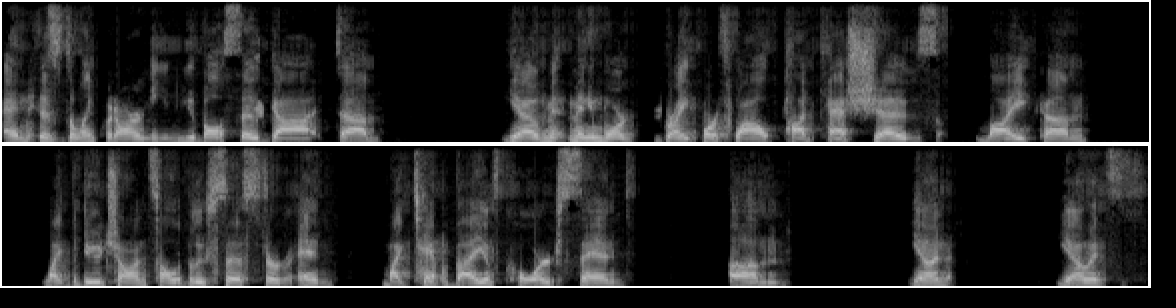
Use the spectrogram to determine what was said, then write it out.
and his Delinquent Army. And you've also got, um, you know, m- many more great, worthwhile podcast shows like um, like the Sean Solid Blue Sister and Mike Tampa Bay, of course, and um, you know, and you know, it's,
